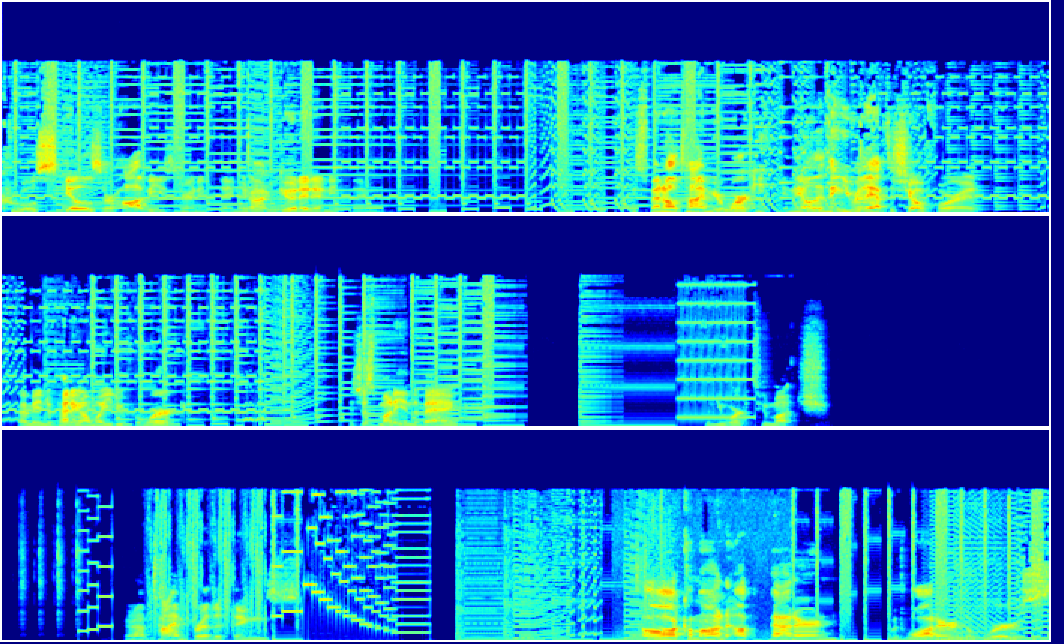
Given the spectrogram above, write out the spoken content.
cool skills or hobbies or anything. You're not good at anything. You spend all time you're working, and the only thing you really have to show for it, I mean, depending on what you do for work, it's just money in the bank. When you work too much have time for other things. Oh, come on, up pattern with water, the worst.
